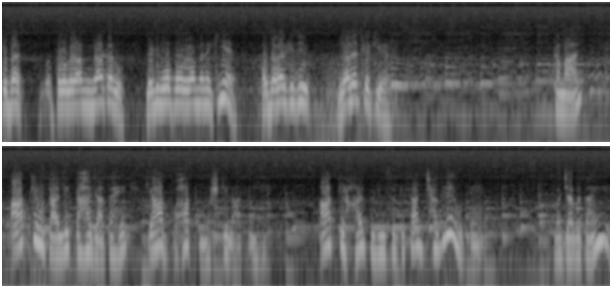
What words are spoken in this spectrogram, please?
कि मैं प्रोग्राम ना करूँ, लेकिन वो प्रोग्राम मैंने किए हैं और बगैर किसी लालच के किए हैं। कमाल, आपके मुतालिक कहा जाता है कि आप बहुत मुश्किल आदमी हैं। आपके हर प्रोड्यूसर के साथ झगड़े होते हैं। वजह बताएँगे।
